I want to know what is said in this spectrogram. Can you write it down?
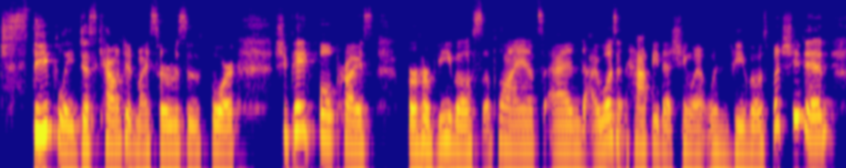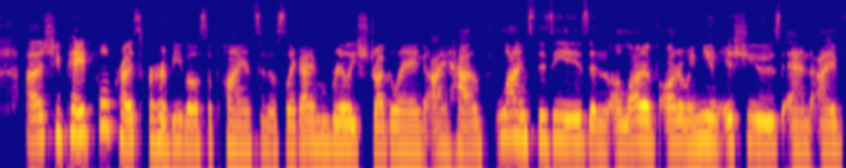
steeply discounted my services for. She paid full price for her Vivos appliance, and I wasn't happy that she went with Vivos, but she did. Uh, she paid full price for her Vivos appliance, and it was like, I'm really struggling. I have Lyme's disease and a lot of autoimmune issues, and I've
